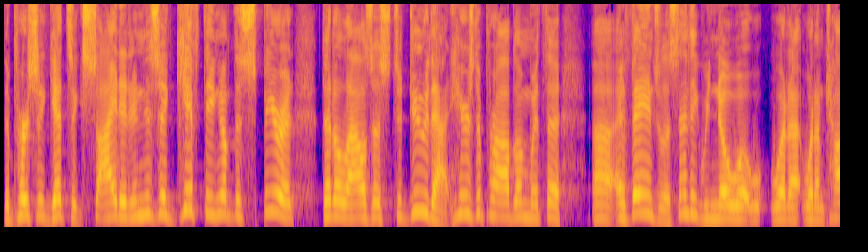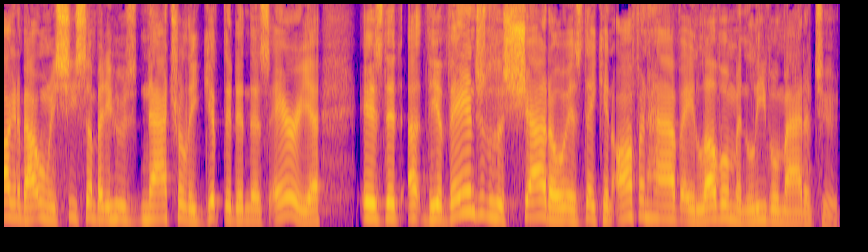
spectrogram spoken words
the person gets excited. And it's a gifting of the Spirit that allows us to do that. Here's the problem with the uh, evangelist. I think we know what, what, I, what I'm talking about when we see somebody who's naturally gifted in this area, is that uh, the evangelist's shadow is they can often have a love them and leave them attitude.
